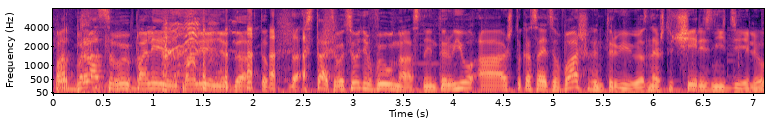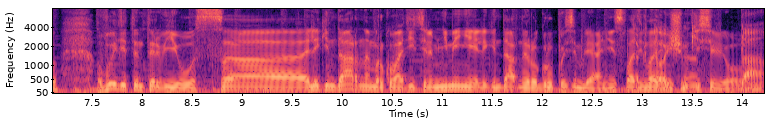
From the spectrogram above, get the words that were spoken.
Подбрасываю поленья, поленья, да. Чтоб- Кстати, вот сегодня вы у нас на интервью, а что касается ваших интервью, я знаю, что через неделю выйдет интервью с э, легендарным руководителем не менее легендарной рок-группы «Земляне», с Владимиром Владимировичем. Киселевым. Да.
